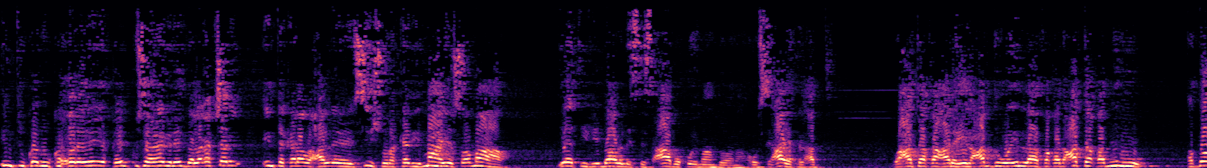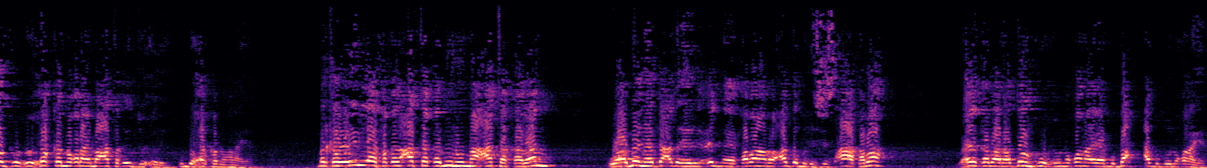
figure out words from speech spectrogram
intuu kan uu ka xoreeyey qayb ku soo hagaagi lahayd laga jari. Inta kale waxaa leeyahay si shurakadii ma hayo soo maaha yaatii fii baab alistiscaa buu ku imaan doonaa oo sicaayat alcabd wa cataqa calayhi alcabdu wailaa faqad cataqa minhu. Addoonka wuxuu xor ka noqonaya maa cataqa intuu xorey unbuu xor ka noqonaya. Marka wailaa faqad cataqa minhu maa cataqadan waa madhab bacda ahlilcilmi ay qabaan oo cadam listiscaa qaba. Waxay qabaan addoonku wuxuu noqonayaa mubacad buu noqonaya.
